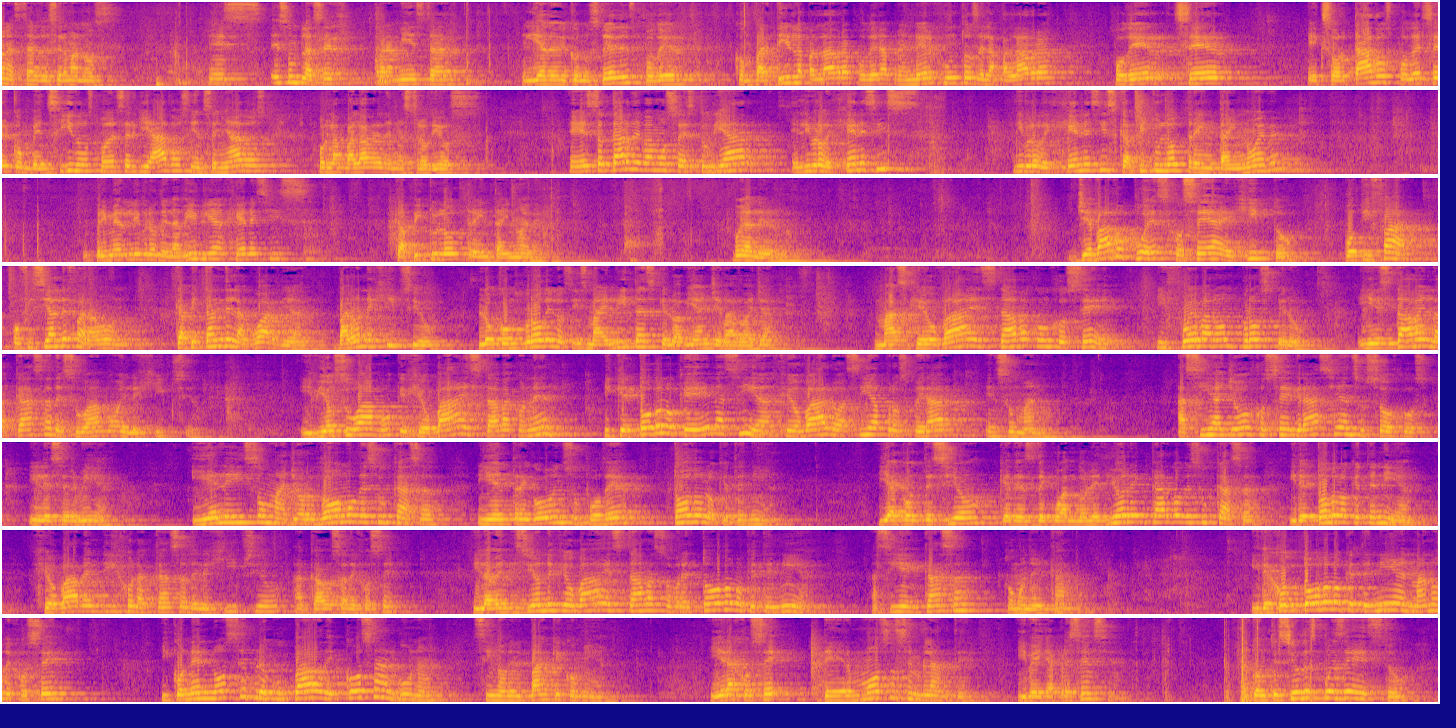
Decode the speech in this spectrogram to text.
Buenas tardes, hermanos. Es, es, un placer para mí estar el día de hoy con ustedes, poder compartir la palabra, poder aprender juntos de la palabra, poder ser exhortados, poder ser convencidos, poder ser guiados y enseñados por la palabra de nuestro Dios. Esta tarde vamos a estudiar el libro de Génesis, libro de Génesis capítulo 39, el primer libro de la Biblia, Génesis capítulo 39. Voy a leerlo. Llevado pues José a Egipto, Potifar, oficial de Faraón, capitán de la guardia, varón egipcio, lo compró de los ismaelitas que lo habían llevado allá. Mas Jehová estaba con José y fue varón próspero y estaba en la casa de su amo el egipcio. Y vio su amo que Jehová estaba con él y que todo lo que él hacía, Jehová lo hacía prosperar en su mano. Así halló José gracia en sus ojos y le servía. Y él le hizo mayordomo de su casa y entregó en su poder todo lo que tenía. Y aconteció que desde cuando le dio el encargo de su casa y de todo lo que tenía, Jehová bendijo la casa del egipcio a causa de José. Y la bendición de Jehová estaba sobre todo lo que tenía, así en casa como en el campo. Y dejó todo lo que tenía en mano de José, y con él no se preocupaba de cosa alguna, sino del pan que comía. Y era José de hermoso semblante y bella presencia. Aconteció después de esto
